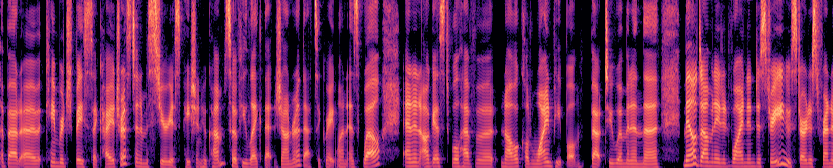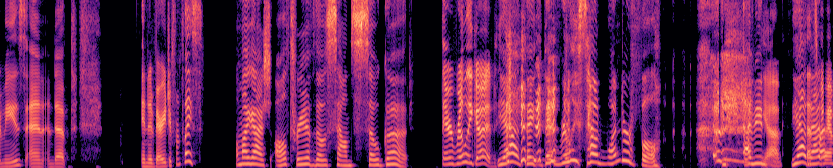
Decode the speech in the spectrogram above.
about a Cambridge based psychiatrist and a mysterious patient who comes. So if you like that genre, that's a great one as well. And in August, we'll have a novel called Wine People about two women in the male dominated wine industry who start as frenemies and end up in a very different place. Oh my gosh, all three of those sound so good. They're really good. Yeah, they, they really sound wonderful. I mean, yeah, yeah that's, that,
